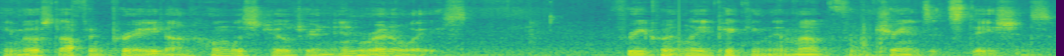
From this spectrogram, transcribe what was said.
He most often preyed on homeless children and runaways, frequently picking them up from transit stations.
